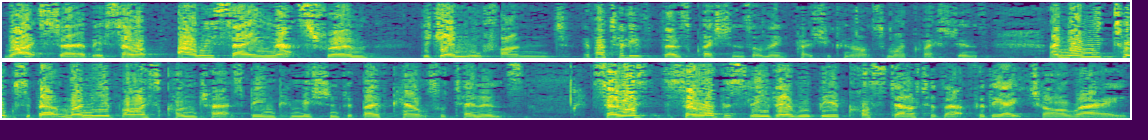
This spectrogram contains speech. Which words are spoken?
rights service. So are we saying that's from the general fund? If I tell you those questions on, then perhaps you can answer my questions. And then it talks about money advice contracts being commissioned for both council tenants. So, is, so obviously there will be a cost out of that for the HRA.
